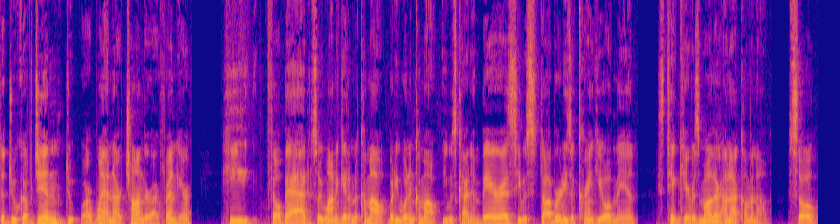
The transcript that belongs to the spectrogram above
the Duke of Jin or when our Chonger our friend here he felt bad, so he wanted to get him to come out, but he wouldn't come out. He was kind of embarrassed. He was stubborn. He's a cranky old man. He's taking care of his mother. I'm not coming out. So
